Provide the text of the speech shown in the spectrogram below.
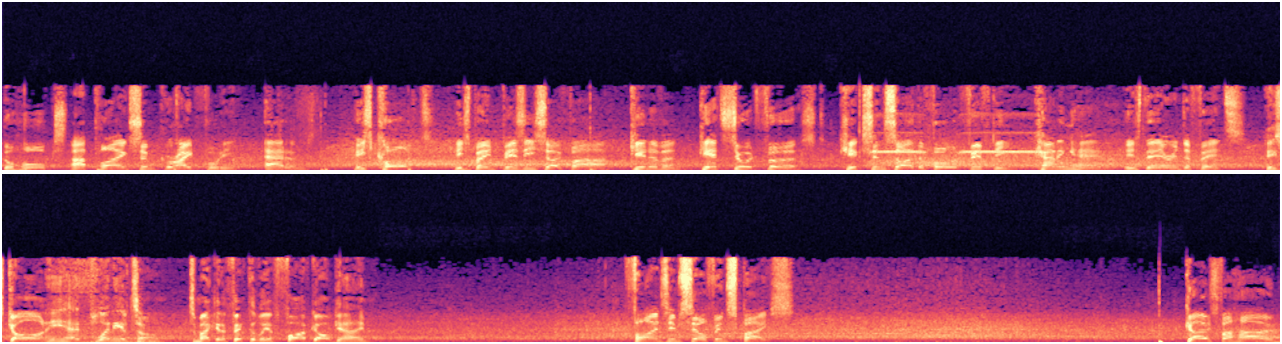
The Hawks are playing some great footy. Adams, he's caught. He's been busy so far. Ginnivan gets to it first. Kicks inside the forward 50. Cunningham is there in defence. He's gone. He had plenty of time to make it effectively a five-goal game. Finds himself in space. Goes for home.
